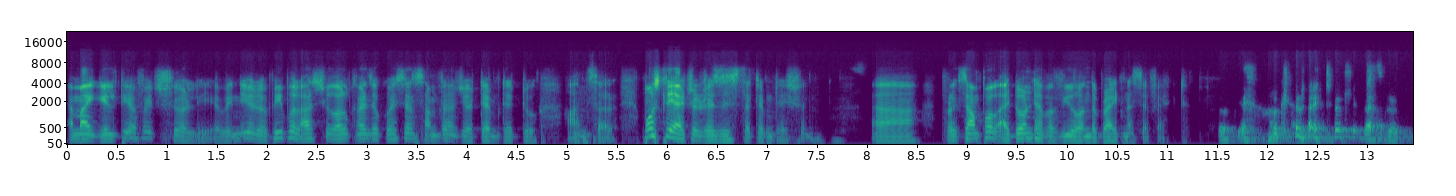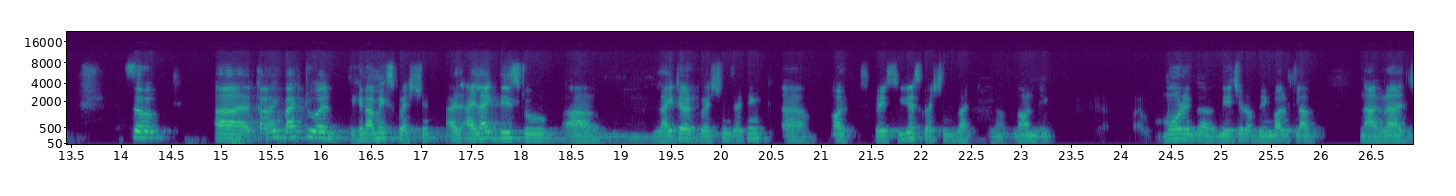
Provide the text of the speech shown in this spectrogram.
Am I guilty of it? Surely. I mean, you know, people ask you all kinds of questions. Sometimes you're tempted to answer. Mostly, I try to resist the temptation. Uh, for example, I don't have a view on the brightness effect. Okay. Okay. Right. Okay. That's good. So, uh, coming back to an economics question, I, I like these two um, lighter questions. I think, uh, or very serious questions, but you know, non more in the nature of Bengal Club, Nagraj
